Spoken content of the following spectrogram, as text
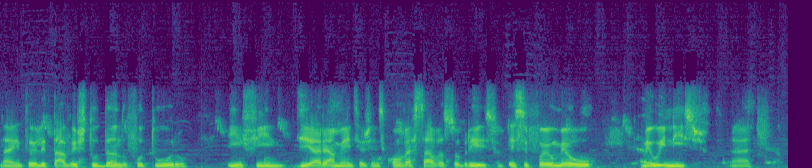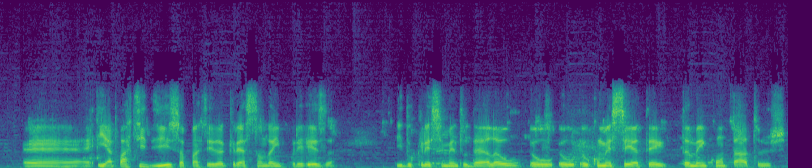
né? então ele estava estudando o futuro enfim, diariamente a gente conversava sobre isso. Esse foi o meu, meu início, né? É, e a partir disso, a partir da criação da empresa e do crescimento dela, eu, eu, eu comecei a ter também contatos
